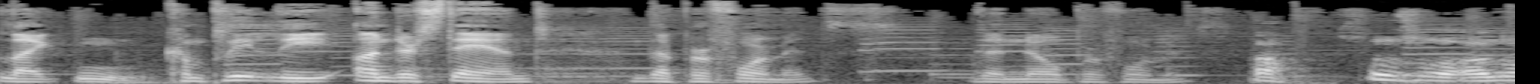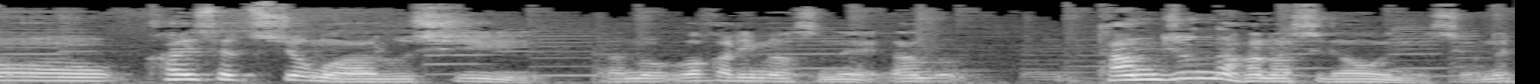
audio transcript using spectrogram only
like Mm. completely understand the performance, the no performance. あ、そうそう、あの、解説書もあるし、あの、わかりますね。あの、単純な話が多いんですよね。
